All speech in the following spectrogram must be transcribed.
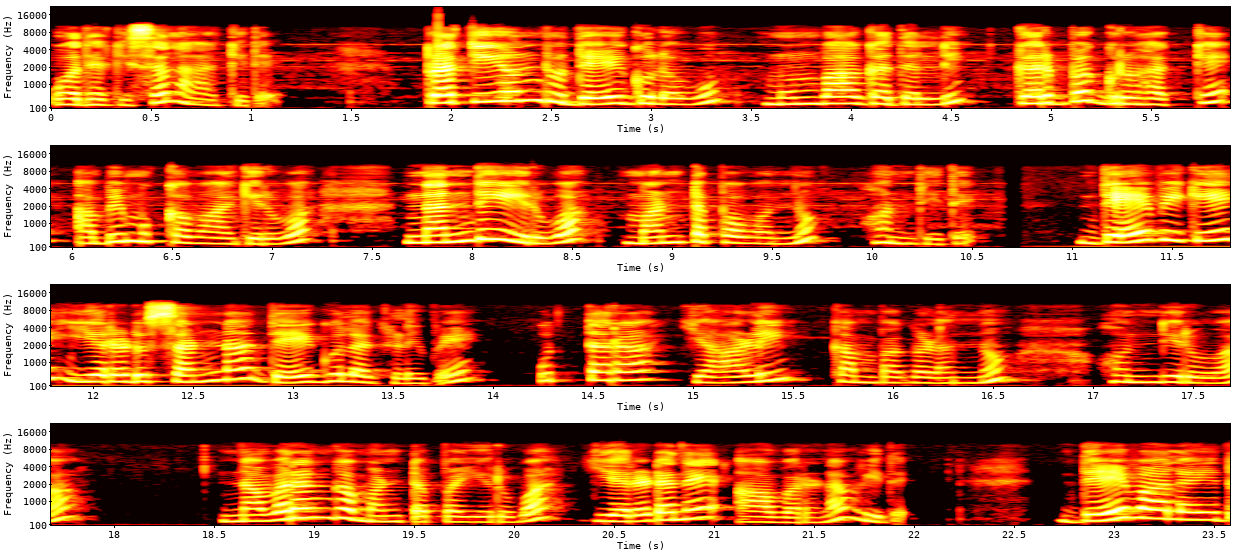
ಒದಗಿಸಲಾಗಿದೆ. ಪ್ರತಿಯೊಂದು ದೇಗುಲವು ಮುಂಭಾಗದಲ್ಲಿ ಗರ್ಭಗೃಹಕ್ಕೆ ಅಭಿಮುಖವಾಗಿರುವ ನಂದಿ ಇರುವ ಮಂಟಪವನ್ನು ಹೊಂದಿದೆ. ದೇವಿಗೆ ಎರಡು ಸಣ್ಣ ದೇಗುಲಗಳಿವೆ. ಉತ್ತರ ಯಾಳಿ ಕಂಬಗಳನ್ನು ಹೊಂದಿರುವ ನವರಂಗ ಮಂಟಪ ಇರುವ ಎರಡನೇ ಆವರಣವಿದೆ. ದೇವಾಲಯದ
